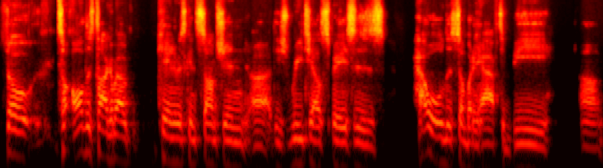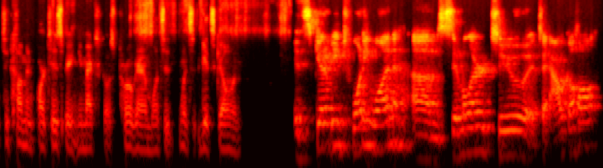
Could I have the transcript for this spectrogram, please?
So to all this talk about cannabis consumption, uh, these retail spaces. How old does somebody have to be um, to come and participate in New Mexico's program once it once it gets going? It's going to be 21, um, similar to to alcohol,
